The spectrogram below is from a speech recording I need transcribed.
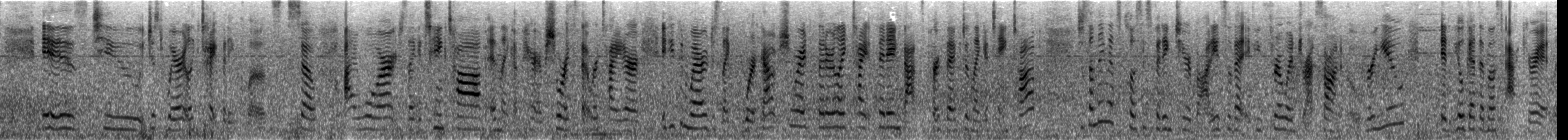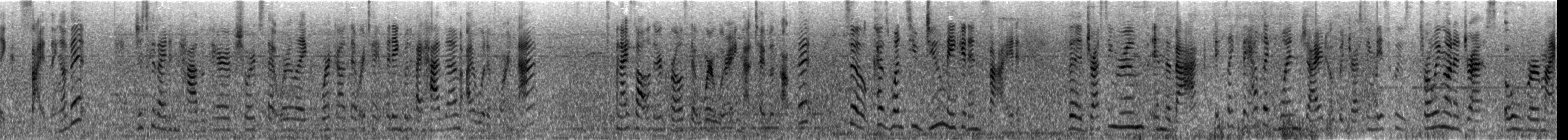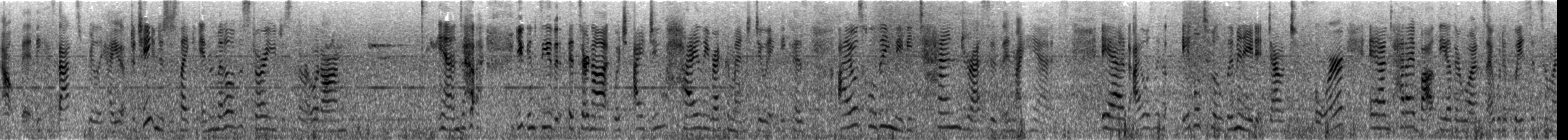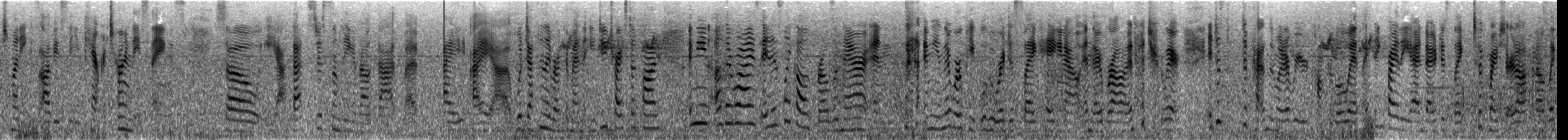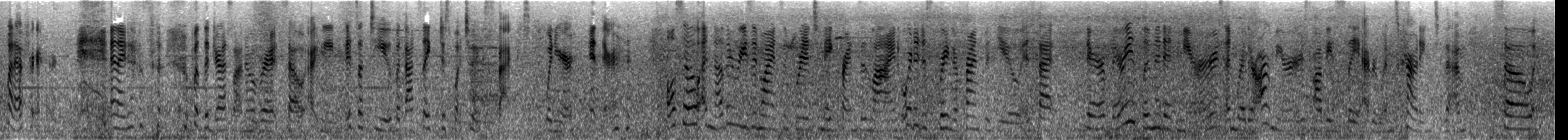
is to just wear like tight fitting clothes. So I wore just like a tank top and like a pair of shorts that were tighter. If you can wear just like workout shorts that are like tight fitting, that's perfect and like a tank top. Just something that's closest fitting to your body so that if you throw a dress on over you, it, you'll get the most accurate like sizing of it. Just because I didn't have a pair of shorts that were like workout that were tight fitting but if I had them I would have worn that. And I saw other girls that were wearing that type of outfit. So because once you do make it inside the dressing rooms in the back it's like they have like one giant open dressing basically throwing on a dress over my outfit because that's really how you have to change. It's just like in the middle of the store you just throw it on. And uh, you can see if it fits or not, which I do highly recommend doing because I was holding maybe 10 dresses in my hands and I was able to eliminate it down to four. And had I bought the other ones I would have wasted so much money because obviously you can't return these things so yeah that's just something about that but I, I uh, would definitely recommend that you do try stuff on. I mean otherwise it is like all girls in there and I mean there were people who were just like hanging out in their bra and underwear. It just depends on whatever you're comfortable with. I think by the end I just like took my shirt off and I was like whatever. And I just put the dress on over it. So, I mean, it's up to you, but that's like just what to expect when you're in there. also, another reason why it's important to make friends in line or to just bring a friend with you is that there are very limited mirrors and where there are mirrors, obviously everyone's crowding to them. So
